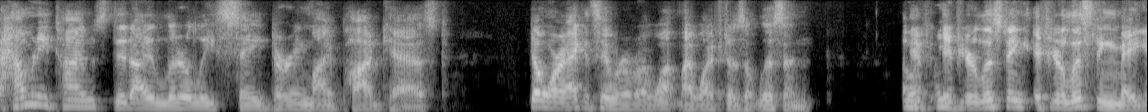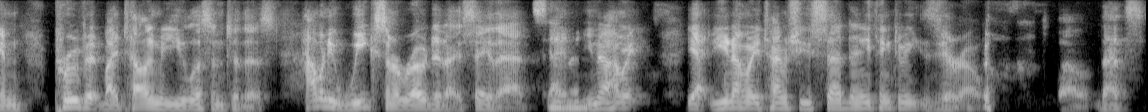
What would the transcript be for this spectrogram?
How many times did I literally say during my podcast, don't worry, I can say whatever I want. My wife doesn't listen. oh, if, if you're listening, if you're listening, Megan, prove it by telling me you listened to this. How many weeks in a row did I say that? Seven. And you know how many? Yeah, you know how many times she said anything to me? Zero. so that's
